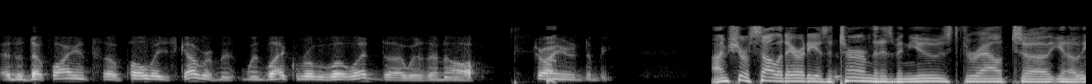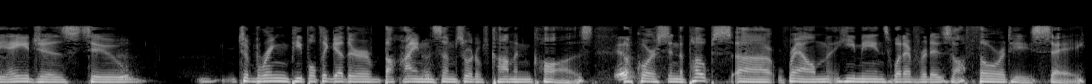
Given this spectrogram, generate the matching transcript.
as a defiance of Polish government when Lech Walesa was in office trying to be. I'm sure solidarity is a term that has been used throughout, uh, you know, the ages to to bring people together behind some sort of common cause. Yep. Of course, in the Pope's uh, realm, he means whatever it is authorities say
